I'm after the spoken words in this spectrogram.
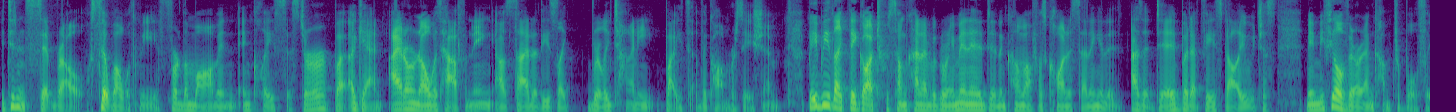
it didn't sit well sit well with me for the mom and, and Clay's sister. But again, I don't know what's happening outside of these like really tiny bites of the conversation. Maybe like they got to some kind of agreement and it didn't come off as condescending as it did, but at face value, it just made me feel very uncomfortable for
